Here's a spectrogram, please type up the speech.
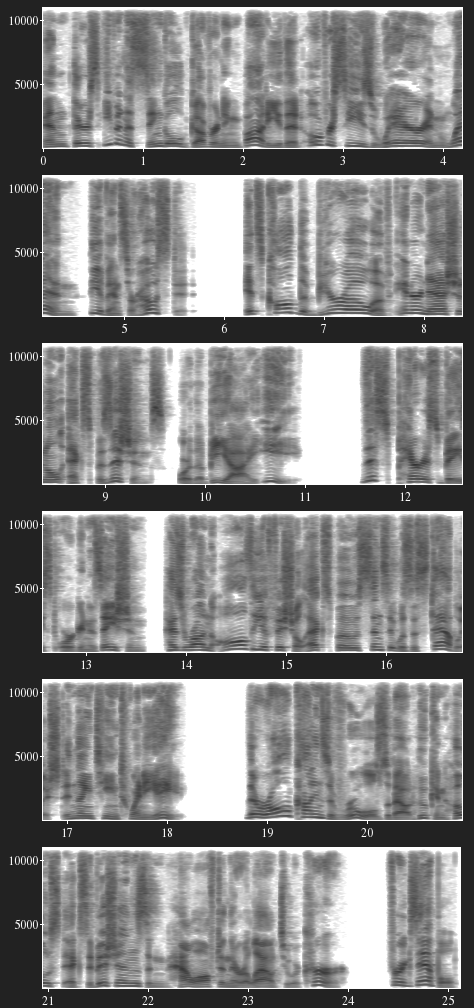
and there's even a single governing body that oversees where and when the events are hosted. It's called the Bureau of International Expositions, or the BIE. This Paris based organization has run all the official expos since it was established in 1928. There are all kinds of rules about who can host exhibitions and how often they're allowed to occur. For example,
